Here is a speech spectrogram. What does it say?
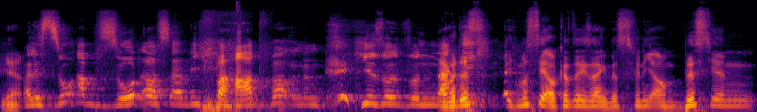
Ja. Weil es so absurd aussah, wie ich behaart war und dann hier so, so nackig. Aber das, ich muss dir auch ganz ehrlich sagen, das finde ich auch ein bisschen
